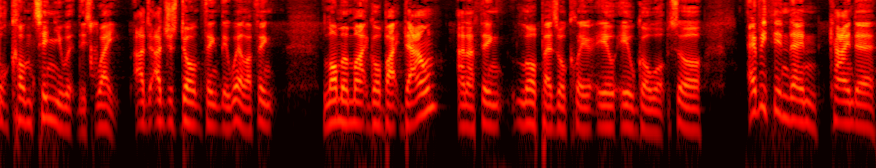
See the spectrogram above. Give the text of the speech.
will continue at this weight. I, I just don't think they will. I think Loma might go back down, and I think Lopez will clear. He'll, he'll go up. So everything then kind of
